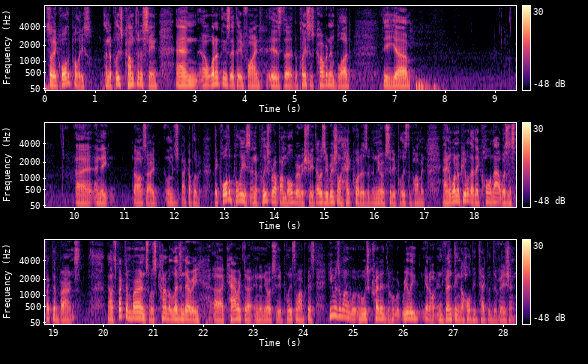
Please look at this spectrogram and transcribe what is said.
so they call the police, and the police come to the scene, and uh, one of the things that they find is the, the place is covered in blood. The, uh, and they, oh, I'm sorry, let me just back up a little bit. They called the police, and the police were up on Mulberry Street. That was the original headquarters of the New York City Police Department. And one of the people that they called out was Inspector Byrnes. Now, Inspector Byrnes was kind of a legendary uh, character in the New York City Police Department because he was the one who, was credited, who really, you know, inventing the whole detective division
